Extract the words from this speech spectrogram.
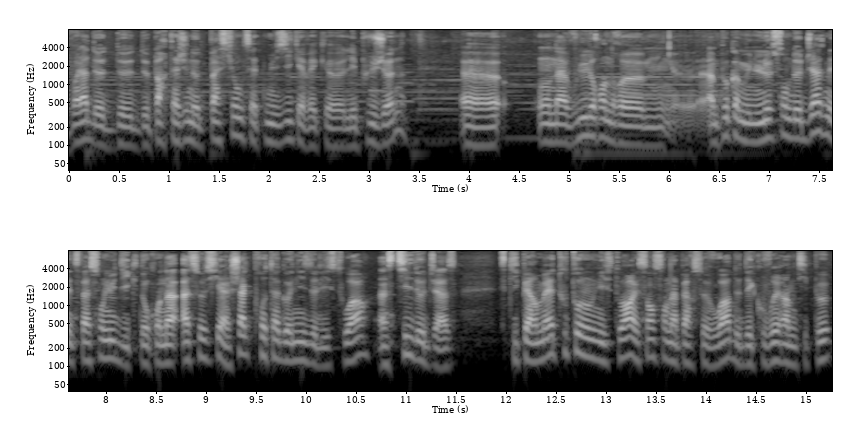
voilà, de, partager notre passion de cette musique avec les plus jeunes, on a voulu le rendre euh, un peu comme une leçon de jazz, mais de façon ludique. Donc on a associé à chaque protagoniste de l'histoire un style de jazz, ce qui permet tout au long de l'histoire, et sans s'en apercevoir, de découvrir un petit peu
